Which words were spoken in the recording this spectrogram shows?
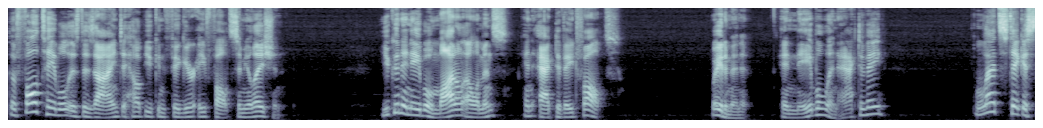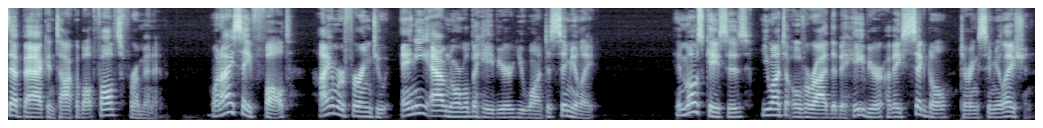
The fault table is designed to help you configure a fault simulation. You can enable model elements and activate faults. Wait a minute, enable and activate? Let's take a step back and talk about faults for a minute. When I say fault, I am referring to any abnormal behavior you want to simulate. In most cases, you want to override the behavior of a signal during simulation.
